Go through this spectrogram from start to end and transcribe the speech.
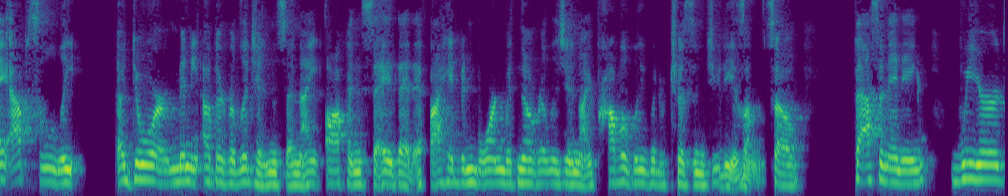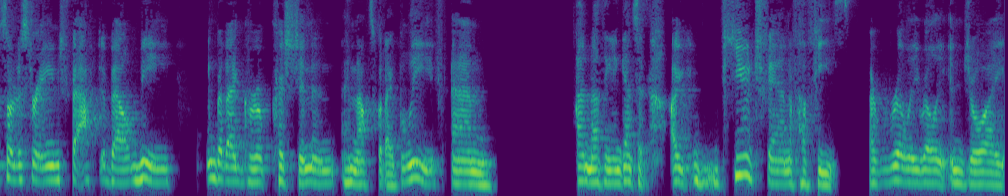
I absolutely adore many other religions. And I often say that if I had been born with no religion, I probably would have chosen Judaism. So fascinating, weird, sort of strange fact about me. But I grew up Christian and, and that's what I believe. And I'm nothing against it. I'm a huge fan of Hafiz. I really, really enjoy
